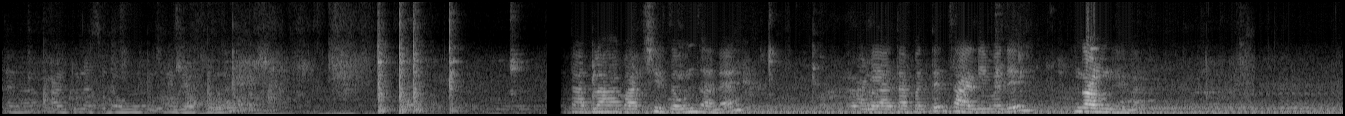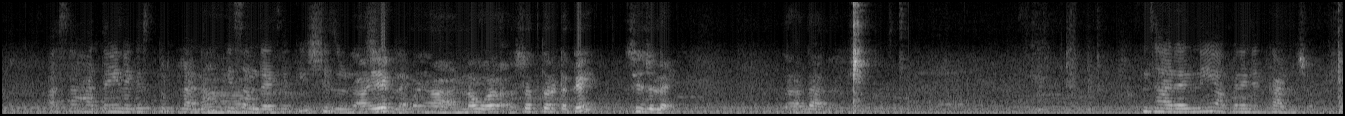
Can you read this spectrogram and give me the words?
त्याला खालतून असं ढवळून वेगळ्या पूर्ण आता आपला हा भात शिजवून झाला आहे आणि आता आपण ते चाळणीमध्ये गाळून घेणार. असा हाताने लगेच तुटला ना की समजायचं की शिजून हा, एक शिजलाय. हा नव्व सत्तर टक्के शिजलाय. हा, झालं. झाऱ्याने आपण याच्यात काढू शकतो.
